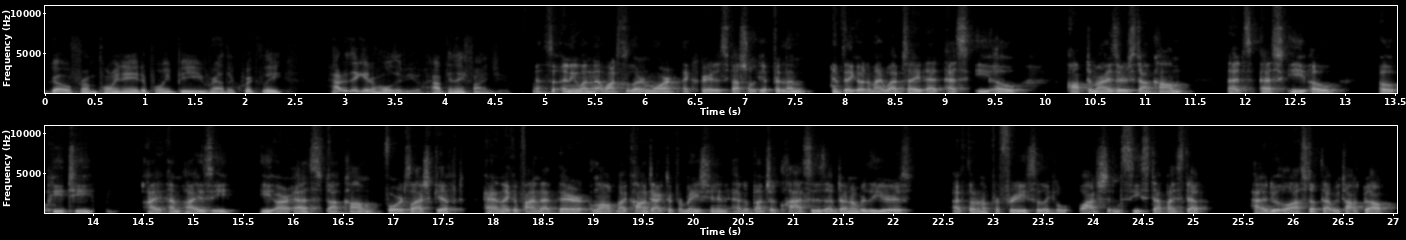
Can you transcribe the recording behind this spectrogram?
go from point A to point B rather quickly. How do they get a hold of you? How can they find you? So anyone that wants to learn more, I create a special gift for them. If they go to my website at seooptimizers.com, that's S-E-O-O-P-T-I-M-I-Z-E-R-S.com forward slash gift. And they can find that there along with my contact information and a bunch of classes I've done over the years. I've thrown up for free so they can watch and see step by step how to do a lot of stuff that we talked about.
